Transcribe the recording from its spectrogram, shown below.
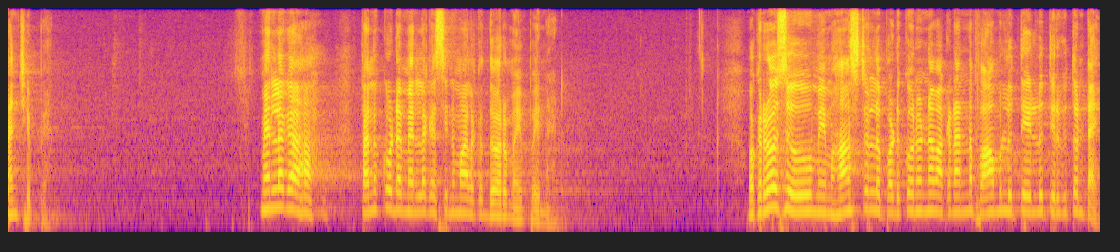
అని చెప్పాను మెల్లగా తను కూడా మెల్లగా సినిమాలకు దూరం అయిపోయినాడు ఒకరోజు మేము హాస్టల్లో పడుకొని ఉన్నాం అక్కడన్న పాములు తేళ్ళు తిరుగుతుంటాయి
